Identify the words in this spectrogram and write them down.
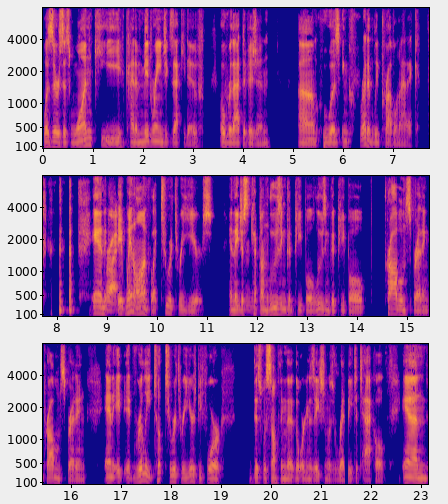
was there's this one key kind of mid-range executive over that division um, who was incredibly problematic. and right. it went on for like two or three years. And they just mm. kept on losing good people, losing good people, problem spreading, problem spreading. And it, it really took two or three years before this was something that the organization was ready to tackle. And,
